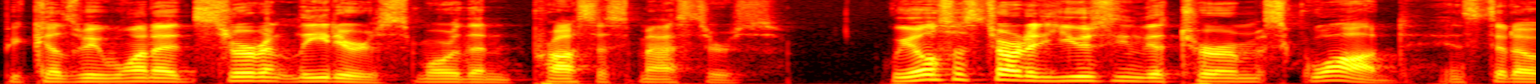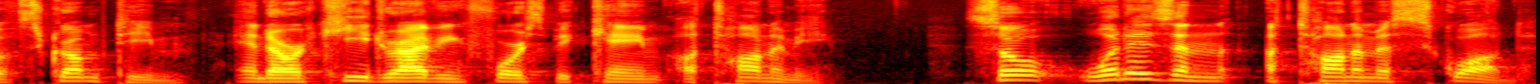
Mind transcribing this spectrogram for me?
because we wanted servant leaders more than process masters. We also started using the term squad instead of Scrum team, and our key driving force became autonomy. So what is an autonomous squad?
